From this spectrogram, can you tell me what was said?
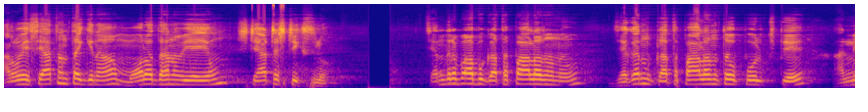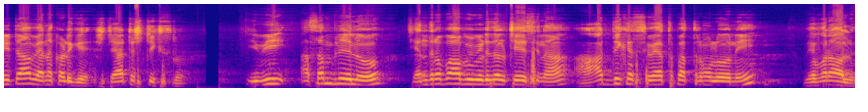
అరవై శాతం తగ్గిన మూలధన వ్యయం స్టాటిస్టిక్స్లో. చంద్రబాబు గత పాలనను జగన్ గత పాలనతో పోల్చితే అన్నిటా వెనకడుగే స్టాటిస్టిక్స్లో. ఇవి అసెంబ్లీలో చంద్రబాబు విడుదల చేసిన ఆర్థిక శ్వేతపత్రంలోని వివరాలు.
